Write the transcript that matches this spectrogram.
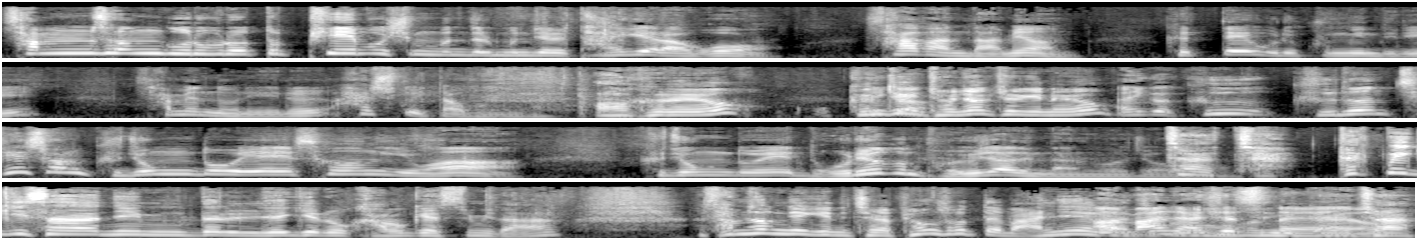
삼성그룹으로 또 피해보신 분들 문제를 다 해결하고 사과한다면 그때 우리 국민들이 사면 논의를 할 수도 있다고 봅니다. 아 그래요? 굉장히 그러니까- 전략적이네요. 아니, 그러니까 그, 그런 최소한 그 정도의 성의와 그 정도의 노력은 보여줘야 된다는 거죠. 자, 자, 택배 기사님들 얘기로 가보겠습니다. 삼성 얘기는 제가 평소 때 많이 해가지고 아, 많이 하셨으니까요. 네, 자,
